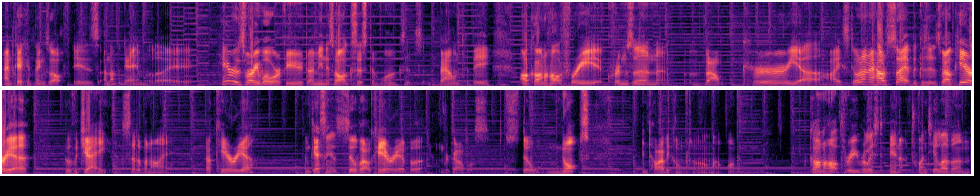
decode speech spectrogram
and kicking things off is another game that I hear is very well reviewed. I mean, its Arc System works, it's bound to be. Arcana Heart 3, Crimson Valkyria. I still don't know how to say it because it's Valkyria with a J instead of an I. Valkyria? I'm guessing it's still Valkyria, but regardless, still not entirely confident on that one. Arcana Heart 3 released in 2011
